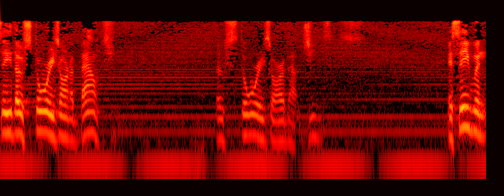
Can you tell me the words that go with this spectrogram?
See, those stories aren't about you. Those stories are about Jesus. And see, when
